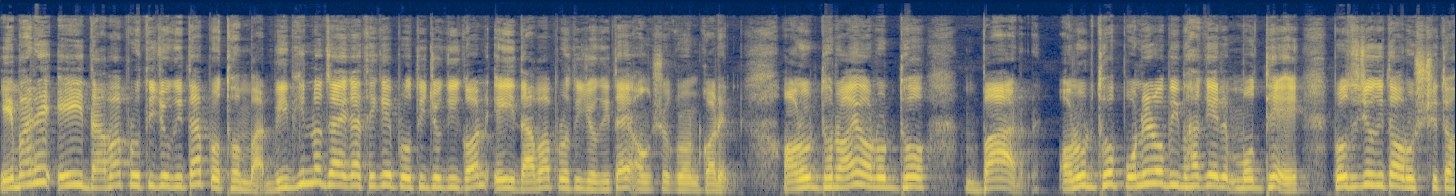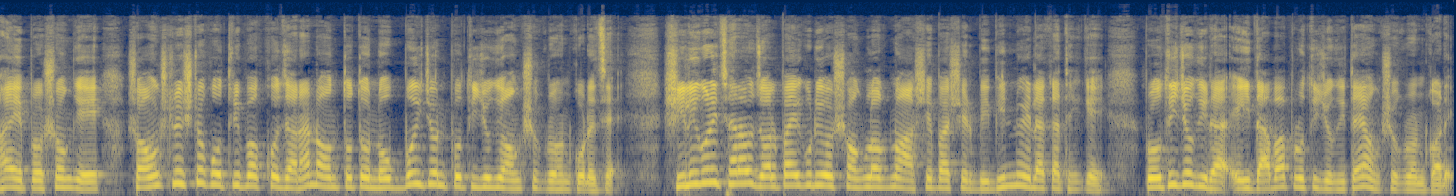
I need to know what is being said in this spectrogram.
এবারে এই দাবা প্রতিযোগিতা প্রথমবার। বিভিন্ন জায়গা থেকে প্রতিযোগীগণ এই দাবা প্রতিযোগিতায় অংশগ্রহণ করেন। অনূর্ধ্ব নয়, অনূর্ধ্ব বার, অনূর্ধ্ব পনেরো বিভাগের মধ্যে প্রতিযোগিতা অনুষ্ঠিত হয়। এ প্রসঙ্গে সংশ্লিষ্ট কর্তৃপক্ষ জানান, অন্তত নব্বই জন প্রতিযোগী অংশগ্রহণ করেছে। শিলিগুড়ি ছাড়াও জলপাইগুড়ি ও সংলগ্ন আশেপাশের বিভিন্ন এলাকা থেকে প্রতিযোগীরা এই দাবা প্রতিযোগিতায় অংশগ্রহণ করে।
